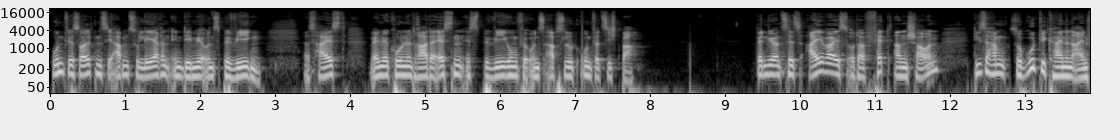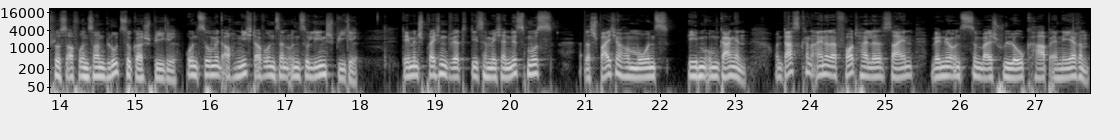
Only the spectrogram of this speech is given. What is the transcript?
und wir sollten sie ab und zu leeren, indem wir uns bewegen. Das heißt, wenn wir Kohlenhydrate essen, ist Bewegung für uns absolut unverzichtbar. Wenn wir uns jetzt Eiweiß oder Fett anschauen, diese haben so gut wie keinen Einfluss auf unseren Blutzuckerspiegel und somit auch nicht auf unseren Insulinspiegel. Dementsprechend wird dieser Mechanismus des Speicherhormons eben umgangen. Und das kann einer der Vorteile sein, wenn wir uns zum Beispiel Low Carb ernähren.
